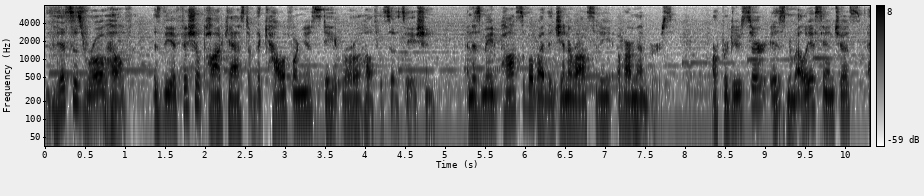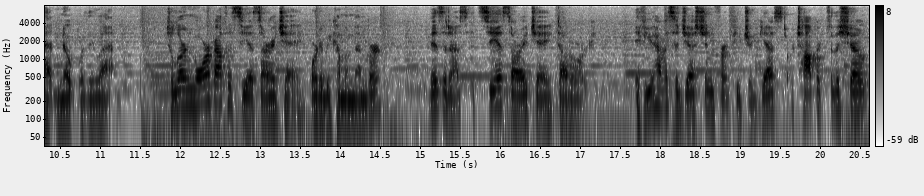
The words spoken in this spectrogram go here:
This is Rural Health is the official podcast of the California State Rural Health Association and is made possible by the generosity of our members. Our producer is Noelia Sanchez at Noteworthy Lab. To learn more about the CSRHA or to become a member, visit us at csrha.org. If you have a suggestion for a future guest or topic for the show,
